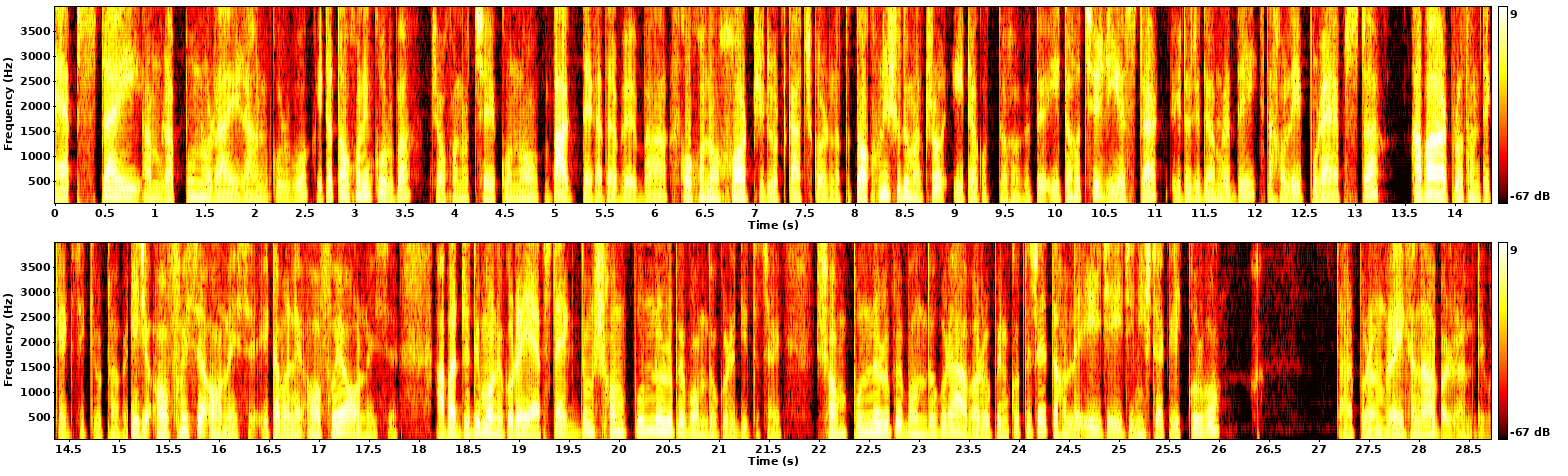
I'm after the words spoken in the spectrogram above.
অ্যাপসটাই আমরা পুনরায় রান করব, এটা তখনই করবা যখন হচ্ছে কোনো বাগ দেখা যাবে বা কখনো হট রিলোড কাজ করে না, তো তখনই শুধুমাত্র এটা করতে হবে। তো এটা হচ্ছে রিস্টার্ট এটা যদি আমরা দেই, তাহলে এই পুরো অ্যাপসটা আবার প্রথম থেকে এক্সিকিউট হবে। এই যে অফ হয়েছে অন হয়েছে এটা মানে অফ হয়ে অন হয়েছে আবার যদি মনে করো এই অ্যাপসটা একদম সম্পূর্ণরূপে বন্ধ করে দিতে চাই, সম্পূর্ণরূপে বন্ধ করে আবার ওপেন করতে চাই, তাহলে এই যে, এই জিনিসটা ক্লিক করব, তারপর আমরা এখানে আবার রান দেব।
